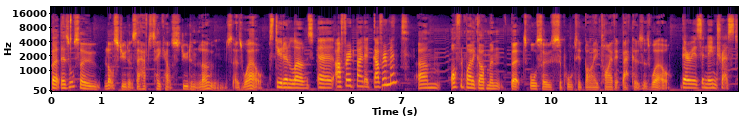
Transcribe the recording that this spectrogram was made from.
but there's also a lot of students that have to take out student loans as well. Student loans uh, offered by the government? Um, offered by the government, but also supported by private backers as well. There is an interest.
